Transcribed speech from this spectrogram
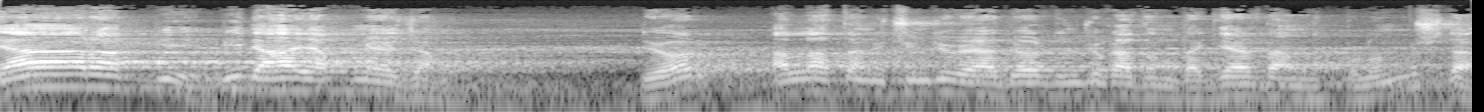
Ya Rabbi bir daha yapmayacağım diyor. Allah'tan üçüncü veya dördüncü kadında gerdanlık bulunmuş da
